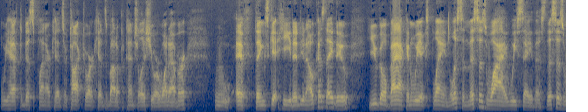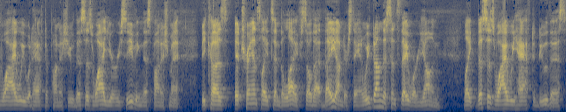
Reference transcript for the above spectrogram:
we have to discipline our kids or talk to our kids about a potential issue or whatever, if things get heated, you know, because they do, you go back and we explain, listen, this is why we say this. This is why we would have to punish you. This is why you're receiving this punishment because it translates into life so that they understand. We've done this since they were young. Like, this is why we have to do this.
